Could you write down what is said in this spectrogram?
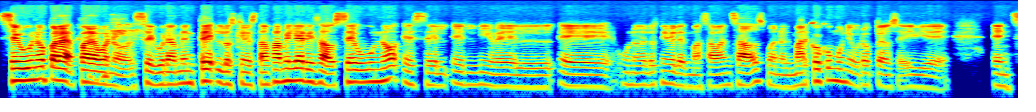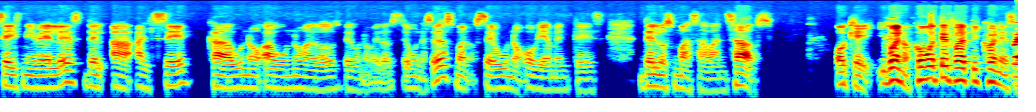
C1 para, para, bueno, seguramente los que no están familiarizados, C1 es el, el nivel, eh, uno de los niveles más avanzados. Bueno, el marco común europeo se divide en seis niveles, del A al C, cada uno A1, A2, B1, B2, C1, C2. Bueno, C1 obviamente es de los más avanzados. Ok, y bueno, ¿cómo te fue a ti con eso?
